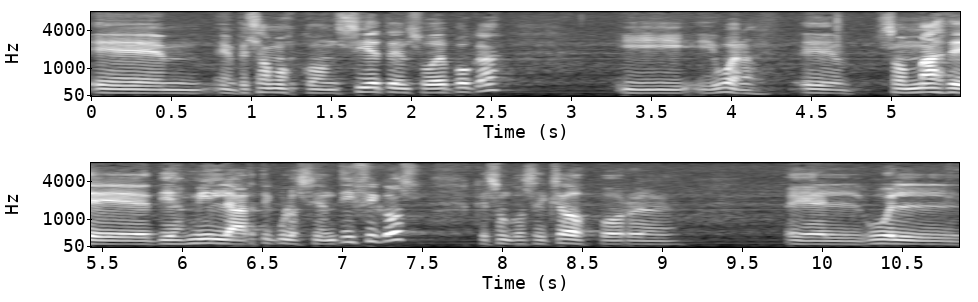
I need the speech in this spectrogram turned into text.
em, empezamos con 7 en su época, y, bueno, eh, son más de 10.000 artículos científicos que son cosechados por... Eh, el Google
